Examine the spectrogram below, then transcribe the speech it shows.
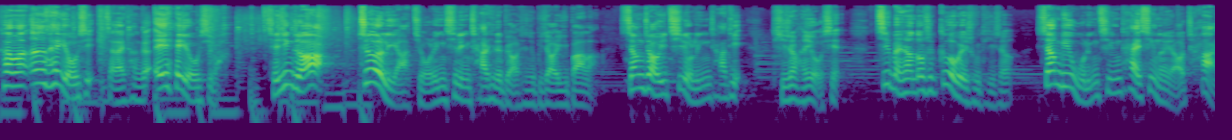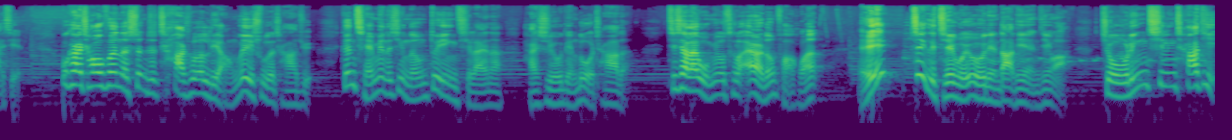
看完 N 黑游戏，再来看个 A 黑游戏吧。潜行者二这里啊，九零七零 XT 的表现就比较一般了，相较于七九零 XT 提升很有限，基本上都是个位数提升，相比五零七零钛性能也要差一些。不开超分呢，甚至差出了两位数的差距。跟前面的性能对应起来呢，还是有点落差的。接下来我们又测了艾尔登法环，哎，这个结果又有点大跌眼镜了。九零七零 XT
